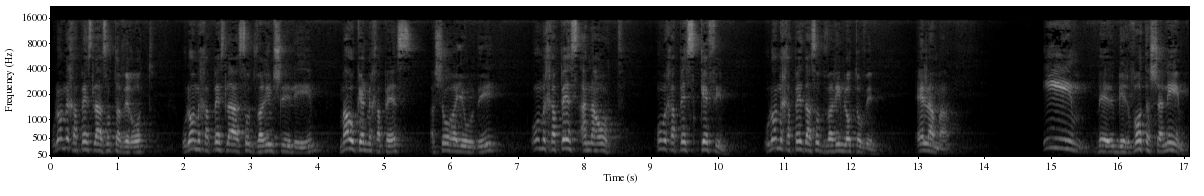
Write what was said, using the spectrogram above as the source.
הוא לא מחפש לעשות עבירות, הוא לא מחפש לעשות דברים שליליים. מה הוא כן מחפש, השור היהודי? הוא מחפש הנאות, הוא מחפש כיפים, הוא לא מחפש לעשות דברים לא טובים. אלא מה? אם ברבות השנים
